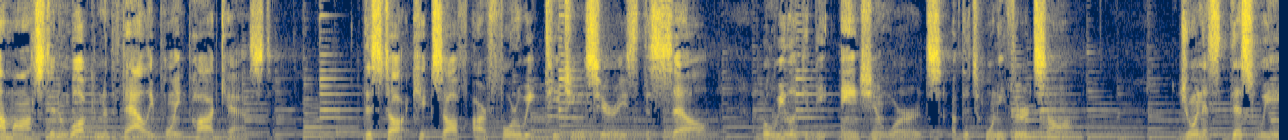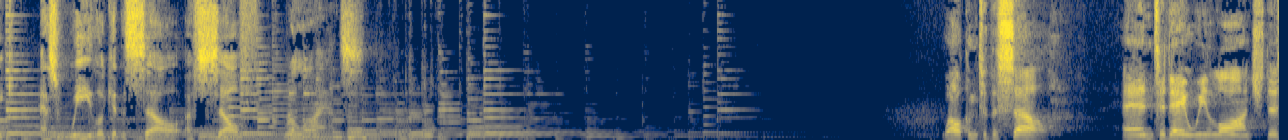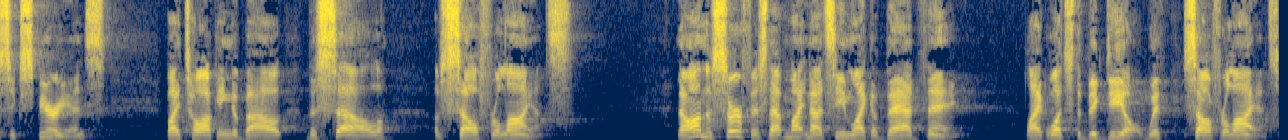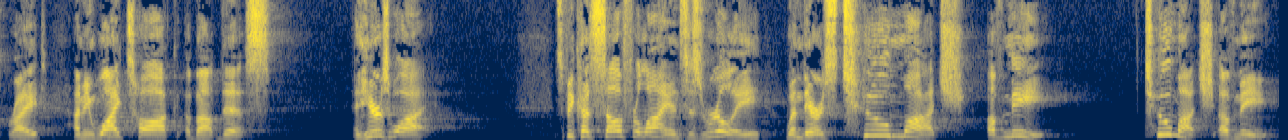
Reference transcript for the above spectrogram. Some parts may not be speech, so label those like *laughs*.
I'm Austin, and welcome to the Valley Point Podcast. This talk kicks off our four week teaching series, The Cell, where we look at the ancient words of the 23rd Psalm. Join us this week as we look at the cell of self reliance. Welcome to the cell. And today we launch this experience by talking about the cell of self reliance. Now, on the surface, that might not seem like a bad thing. Like, what's the big deal with self reliance, right? I mean, why talk about this? And here's why it's because self reliance is really when there is too much of me. Too much of me.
